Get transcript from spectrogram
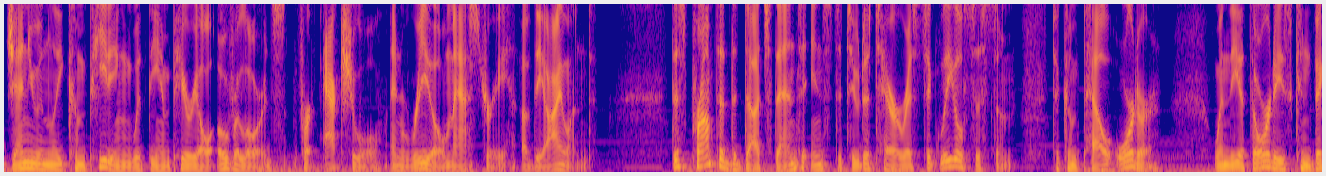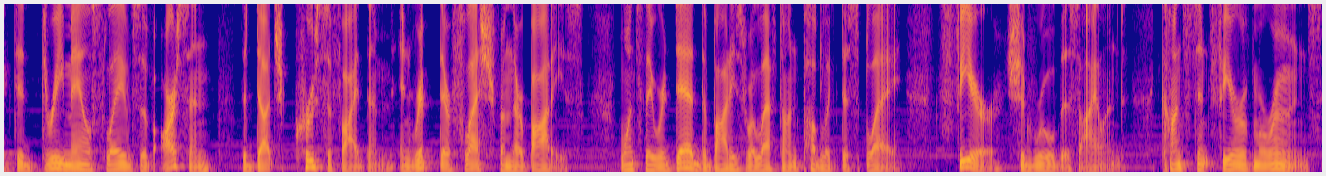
genuinely competing with the imperial overlords for actual and real mastery of the island. This prompted the Dutch then to institute a terroristic legal system to compel order. When the authorities convicted three male slaves of arson, the Dutch crucified them and ripped their flesh from their bodies. Once they were dead, the bodies were left on public display. Fear should rule this island constant fear of Maroons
